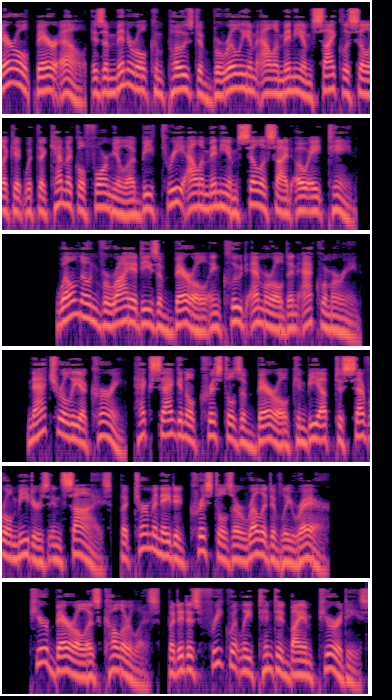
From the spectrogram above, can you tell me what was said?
Beryl is a mineral composed of beryllium aluminium cyclosilicate with the chemical formula B3 aluminium silicide O18. Well-known varieties of beryl include emerald and aquamarine. Naturally occurring, hexagonal crystals of beryl can be up to several meters in size, but terminated crystals are relatively rare. Pure beryl is colorless, but it is frequently tinted by impurities.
